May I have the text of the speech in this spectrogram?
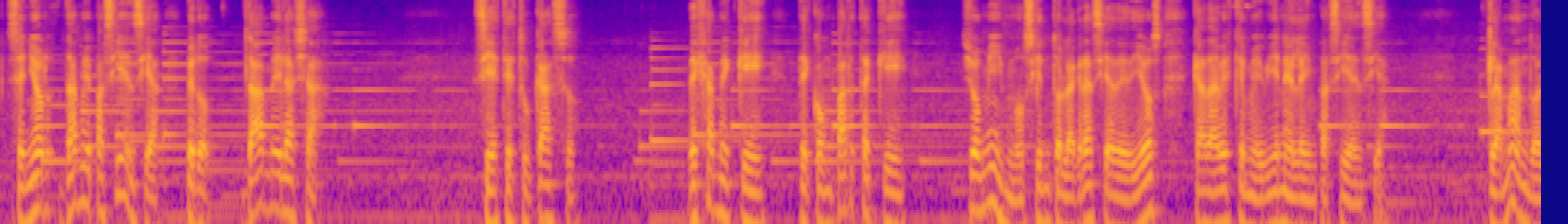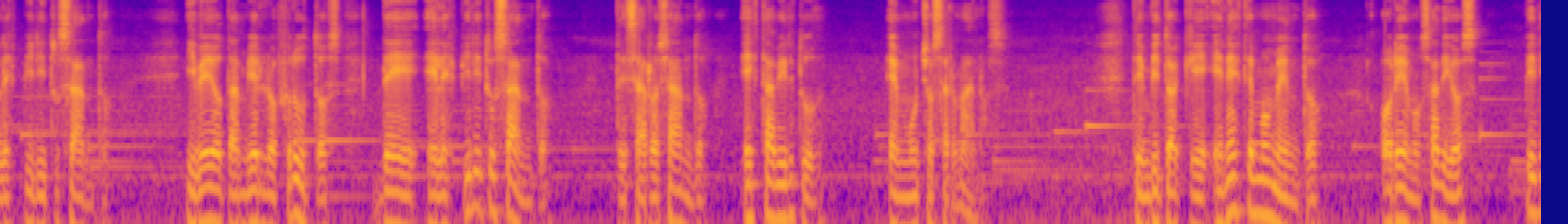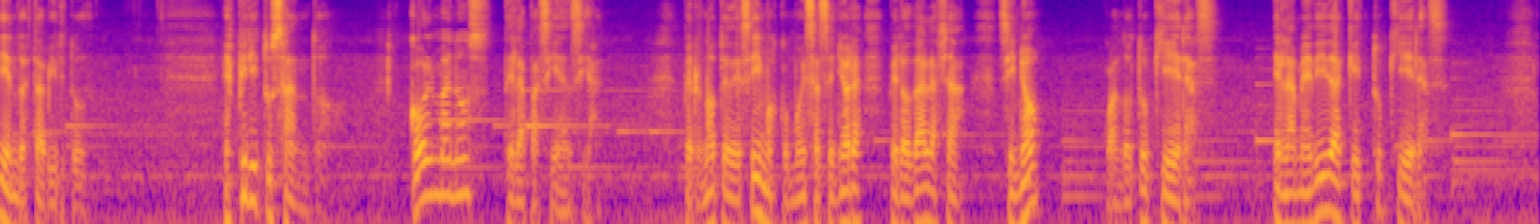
Señor, dame paciencia, pero dámela ya. Si este es tu caso, déjame que te comparta que yo mismo siento la gracia de Dios cada vez que me viene la impaciencia, clamando al Espíritu Santo, y veo también los frutos del el Espíritu Santo desarrollando esta virtud en muchos hermanos. Te invito a que en este momento oremos a Dios pidiendo esta virtud. Espíritu Santo, cólmanos de la paciencia. Pero no te decimos como esa señora, pero dala ya, sino cuando tú quieras, en la medida que tú quieras.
